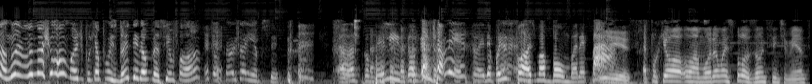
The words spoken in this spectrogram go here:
Não, não, eu não achou romântico, porque ela pôs dois dedão pra cima e falou, ó, tô o joinha pra você. Ela ficou feliz com o casamento. Aí depois explode uma bomba, né? Pá! Isso. É porque o, o amor é uma explosão de sentimentos.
